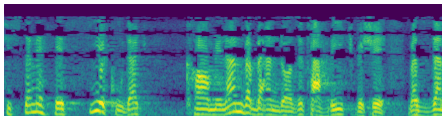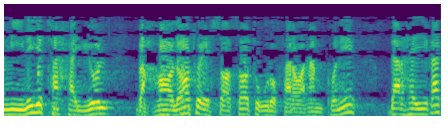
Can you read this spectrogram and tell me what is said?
سیستم حسی کودک کاملا و به اندازه تحریک بشه و زمینه تخیل و حالات و احساسات او رو فراهم کنه در حقیقت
